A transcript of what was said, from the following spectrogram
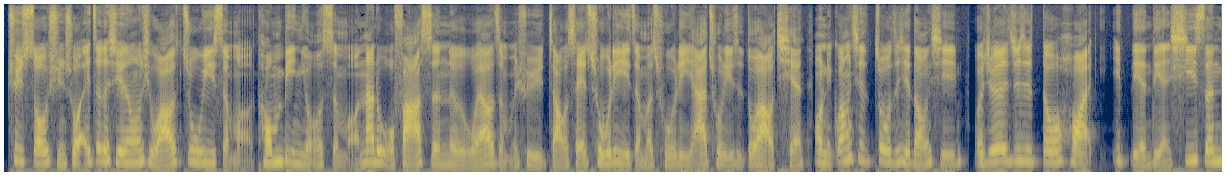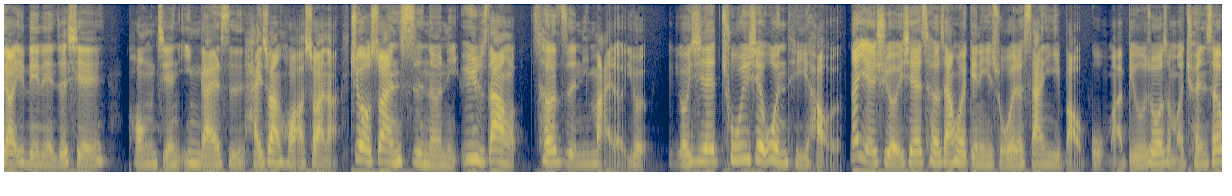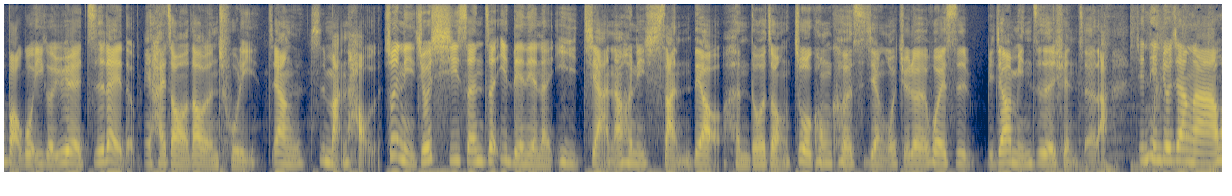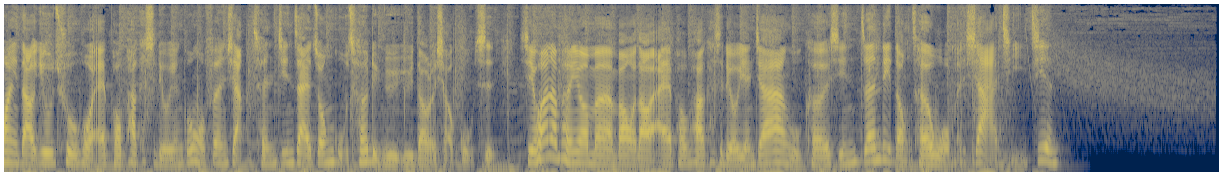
去搜寻说，诶、这个些东西我要注意什么，通病有什么？那如果发生了，我要怎么去找谁处理？怎么处理啊？处理是多少钱？哦，你光去做这些东西，我觉得就是多花一点点，牺牲掉一点点这些空间，应该是还算划算啊。就算是呢，你遇上车子，你买了有。有一些出一些问题好了，那也许有一些车商会给你所谓的善意保固嘛，比如说什么全车保固一个月之类的，你还找得到人处理，这样是蛮好的。所以你就牺牲这一点点的溢价，然后你省掉很多种做空客时间，我觉得会是比较明智的选择啦。今天就这样啦，欢迎到 YouTube 或 Apple Podcast 留言跟我分享曾经在中古车领域遇到的小故事。喜欢的朋友们，帮我到 Apple Podcast 留言加按五颗星，真的懂车。我们下集见。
